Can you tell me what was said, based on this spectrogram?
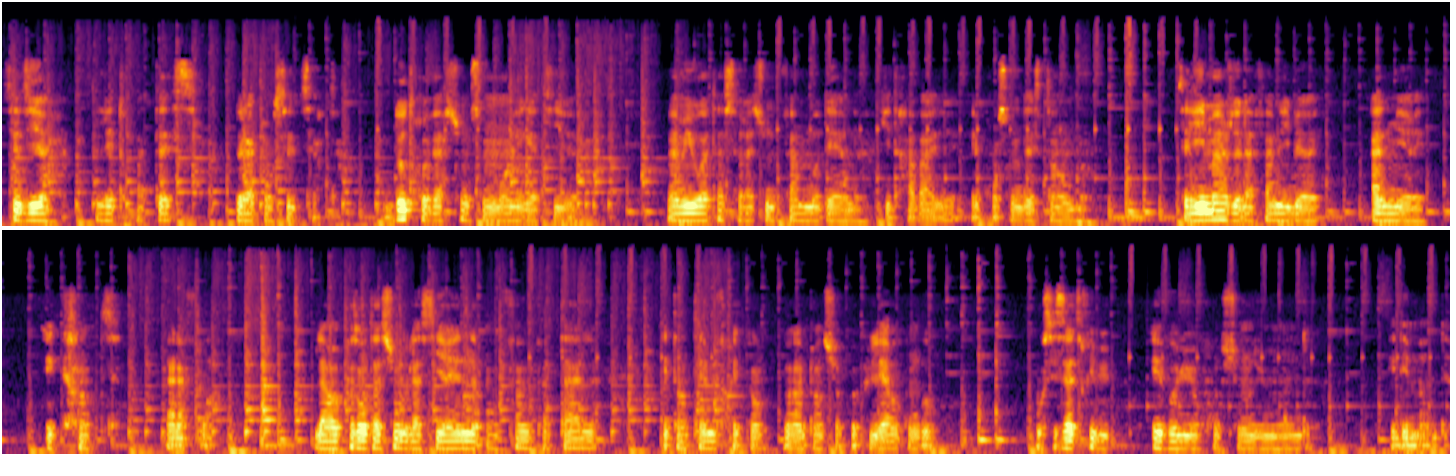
C'est dire l'étroitesse de la pensée de certains. D'autres versions sont moins négatives Mamiwata serait une femme moderne qui travaille et prend son destin en main. C'est l'image de la femme libérée, admirée et crainte à la fois. La représentation de la sirène en femme fatale est un thème fréquent dans la peinture populaire au Congo, où ses attributs évoluent en fonction du monde et des modes.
